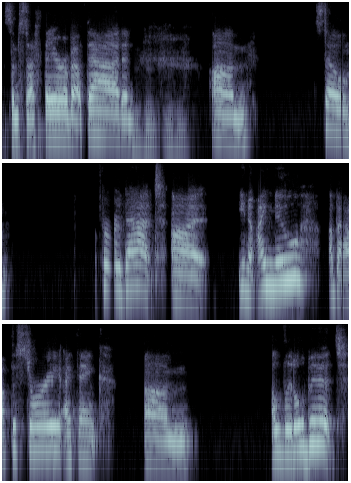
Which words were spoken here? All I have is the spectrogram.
some stuff there about that. And mm-hmm, mm-hmm. um so for that, uh, you know, I knew about the story, I think um, a little bit.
